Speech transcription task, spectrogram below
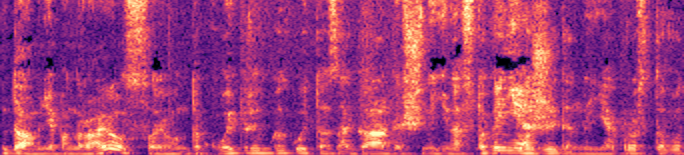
Да, мне понравился. Он такой прям какой-то загадочный и настолько неожиданный. Я просто вот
